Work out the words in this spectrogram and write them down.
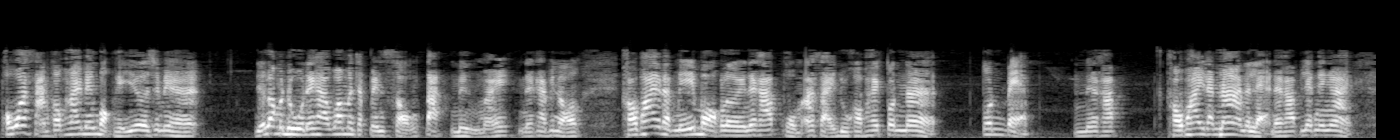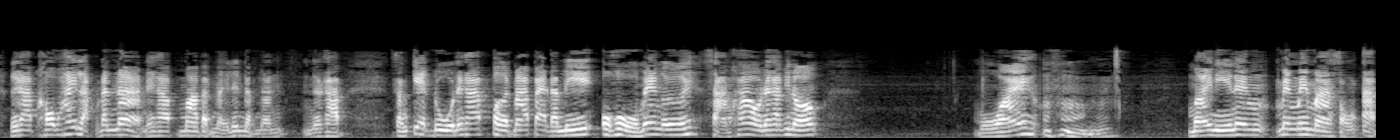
เพราะว่าสามเขาไพ่แม่งบอกเพเยอร์ใช่ไหมฮะเดี๋ยวเรามาดูนะครับว่ามันจะเป็นสองตัดหนึ่งไหมนะครับ พี่น้องเขาไพ่แบบนี้บอกเลยนะครับ ผมอาศัยดูเขาไพ่ต้นหน้า ต้นแบบนะครับเขาไพ่ด้านหน้านั่นแหละนะครับ เรียกง่าย ๆ นะครับเขาไพ่หลักด้านหน้านะครับ มาแบบไหนเล่นแบบนั้นนะครับ สังเกตดูนะครับ เปิดมาแปดแบบนี้ โอ้โห แม่งเอ้ยสามเข้านะครับ พี่น้องหมวยอื ไม้นี้แม่งแม่งไม่มาสองตัด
